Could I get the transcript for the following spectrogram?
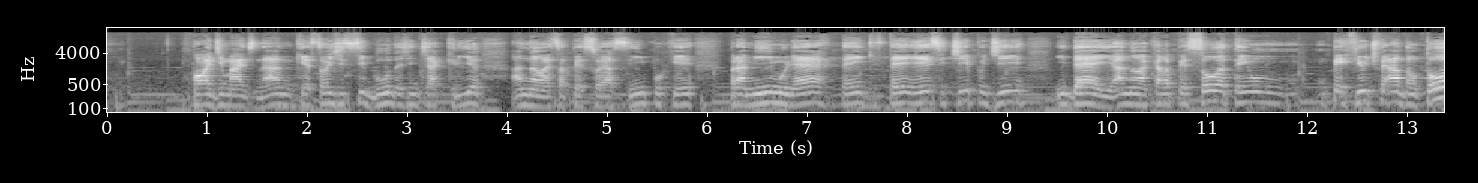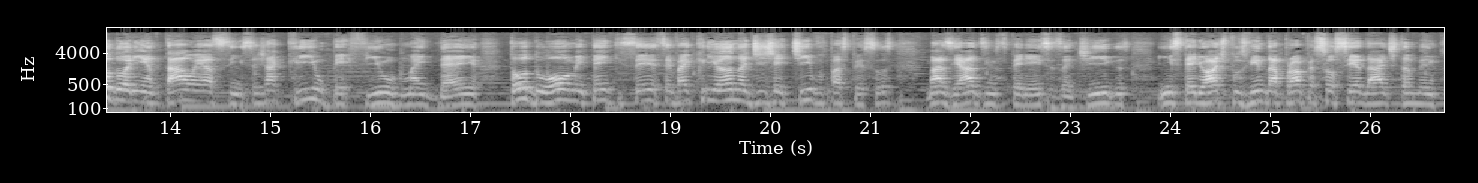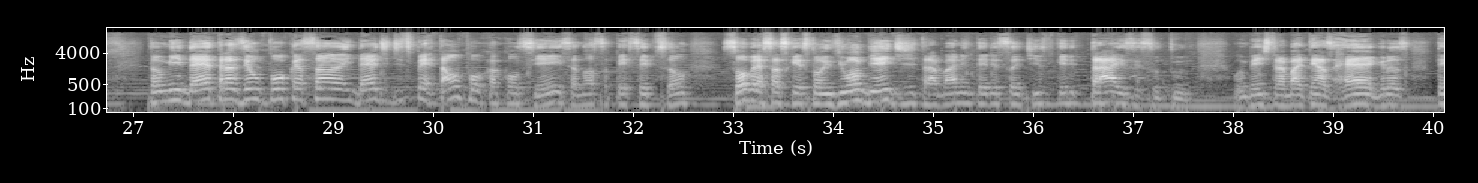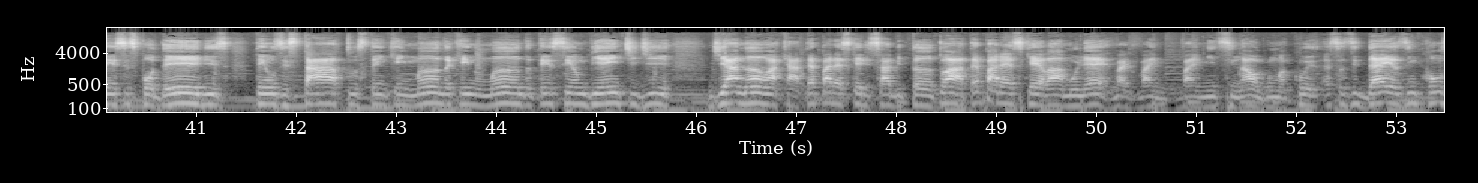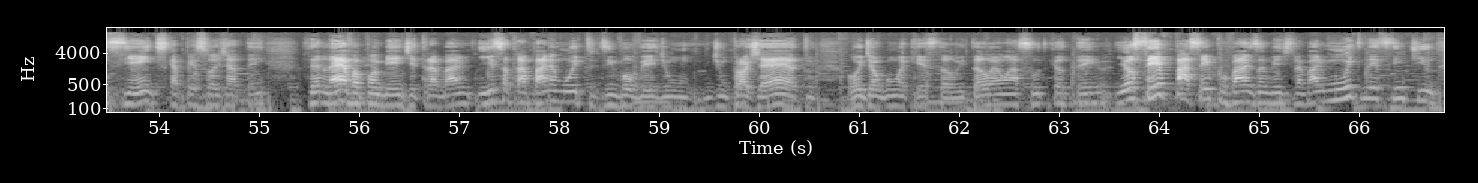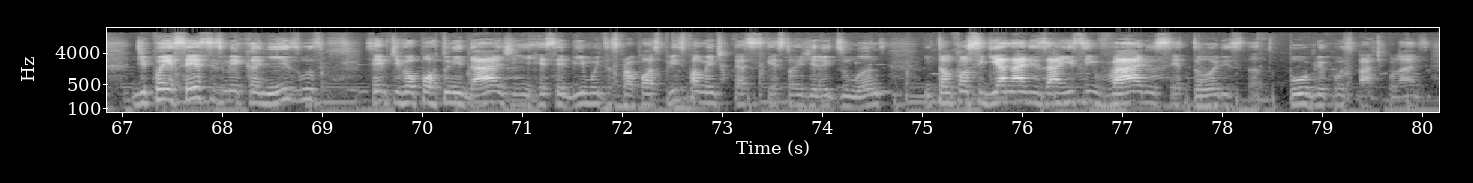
pode imaginar, em questões de segundo a gente já cria, ah não, essa pessoa é assim porque para mim mulher tem que ter esse tipo de ideia. Ah não, aquela pessoa tem um, um perfil diferente. Ah não, todo oriental é assim. Você já cria um perfil, uma ideia. Todo homem tem que ser. Você vai criando adjetivos para as pessoas baseados em experiências antigas e estereótipos vindo da própria sociedade também. Então minha ideia é trazer um pouco essa ideia de despertar um pouco a consciência, a nossa percepção sobre essas questões. E o ambiente de trabalho é interessantíssimo porque ele traz isso tudo. O ambiente de trabalho tem as regras, tem esses poderes, tem os status, tem quem manda, quem não manda, tem esse ambiente de de ah não, até parece que ele sabe tanto, ah, até parece que ela, a mulher, vai, vai, vai me ensinar alguma coisa. Essas ideias inconscientes que a pessoa já tem, você leva para o ambiente de trabalho e isso atrapalha muito o desenvolver de um, de um projeto ou de alguma questão. Então é um assunto que eu tenho. E eu sempre passei por vários ambientes de trabalho muito nesse sentido, de conhecer esses mecanismos sempre tive a oportunidade e recebi muitas propostas, principalmente com essas questões de direitos humanos. Então consegui analisar isso em vários setores, tanto públicos, particulares,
